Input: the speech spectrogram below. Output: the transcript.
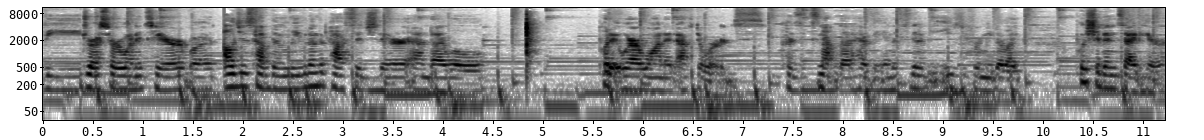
the dresser when it's here, but I'll just have them leave it in the passage there and I will put it where I want it afterwards because it's not that heavy and it's gonna be easy for me to like push it inside here.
